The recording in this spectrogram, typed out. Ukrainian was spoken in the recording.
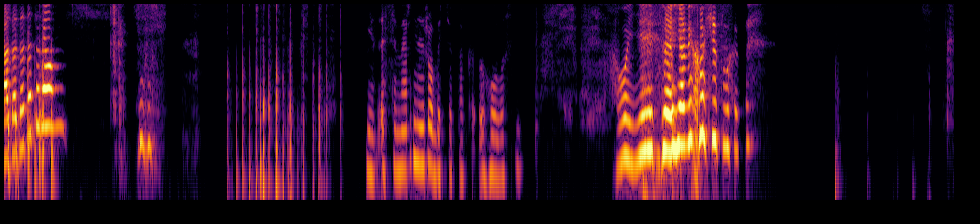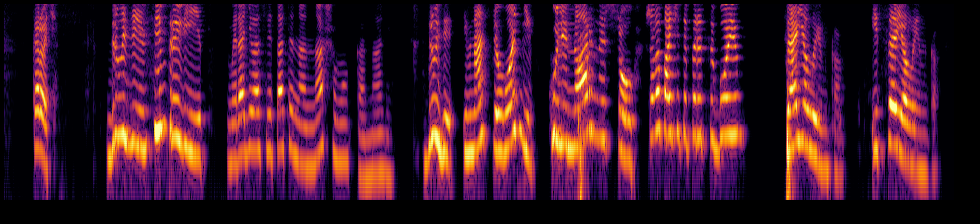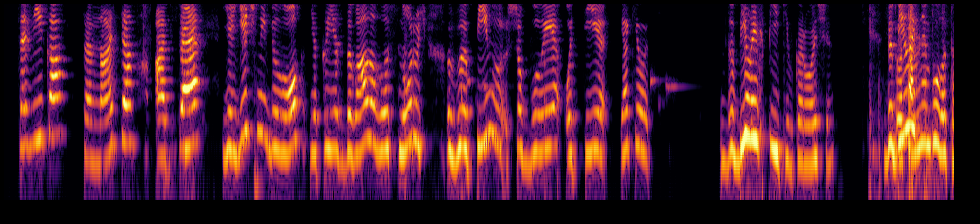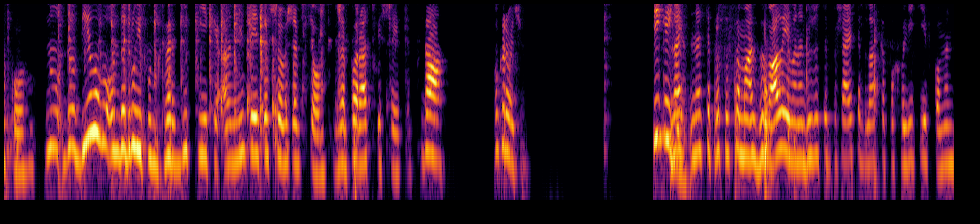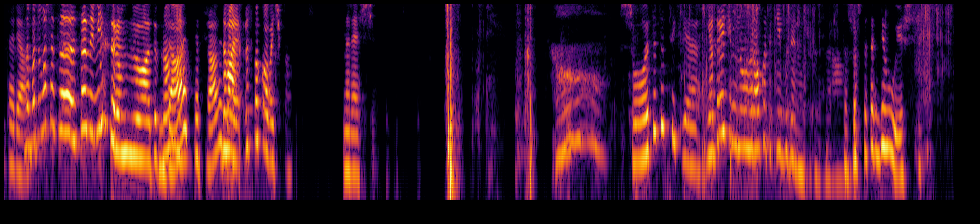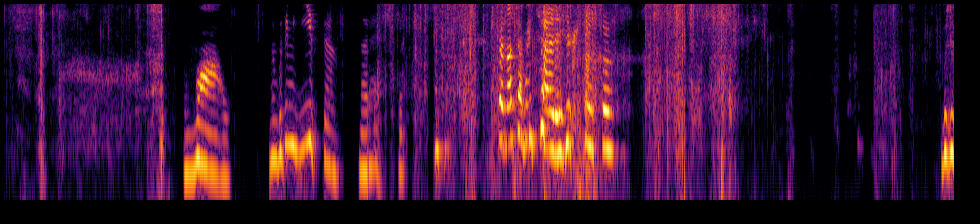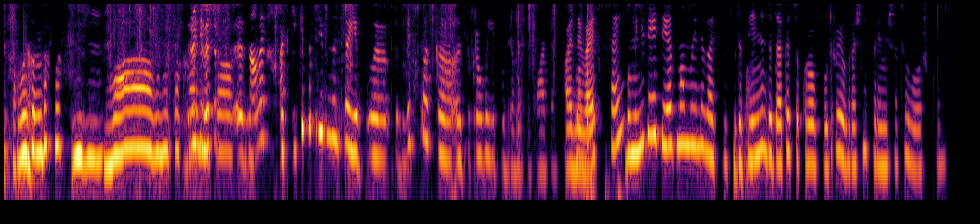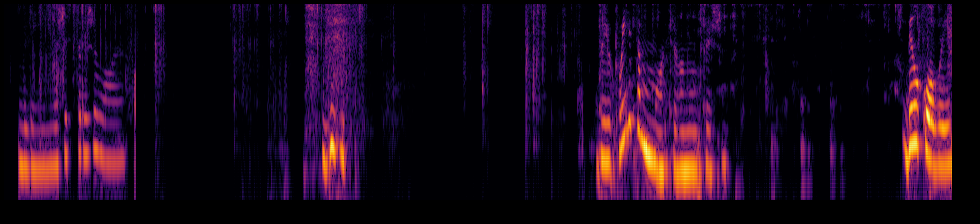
Та-та-та-та-та-дам! Ні, СМР не робиться так голосно. Ой, ні, це я не хочу слухати. Коротше, Друзі, всім привіт! ми раді вас вітати на нашому каналі. Друзі, і в нас сьогодні кулінарне шоу. Що ви бачите перед собою? Це ялинка. І це ялинка. Це Віка, це Настя, а це яєчний білок, який я збивала власноруч в піну, щоб були оці. Як його? До білих піків, коротше. До То білих, там не було такого. ну, до білого, он до другий пункт. Тверді піки, але мені здається, що вже все, вже пора спішити. Да. Ну, коротше. Піки є. Нас- Настя просто сама збивала і вона дуже цим пишається. Будь ласка, похваліть її в коментарях. Ну, тому що це, це не міксером збивати, правда? да, це правда. Давай, розпаковочка. Нарешті. О, Що це тут таке? Я, до речі, минулого року такий будиночок збирала. То що ж ти так дивуєшся? Вау! Ми будемо їсти. Нарешті. Це наша вечеря, якщо що. Боже, Ой, пахне. воно так пах- Мгм. Вау, воно так Друзі, гарно ви ж пахне. е, знали, а скільки потрібно цієї, е, подивись, будь ласка, е, цукрової пудри висипати? А не весь цей? Бо мені здається, я з мамою не весь До висипала. піни додати цукрову пудру і обережно перемішати ложкою. Блін, я щось переживаю. До якої там маси воно пише? Білковий.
